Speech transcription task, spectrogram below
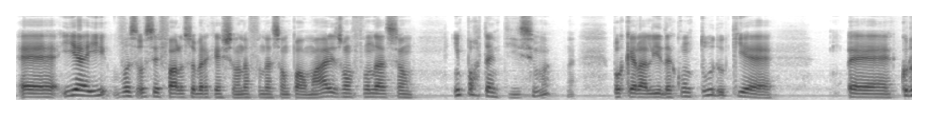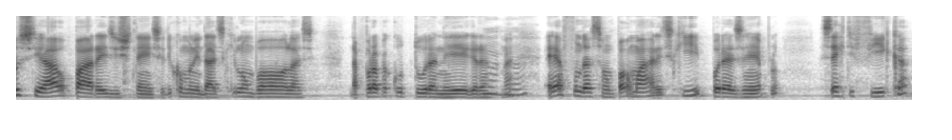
É, e aí, você, você fala sobre a questão da Fundação Palmares, uma fundação importantíssima, né? porque ela lida com tudo que é, é, crucial para a existência de comunidades quilombolas, da própria cultura negra. Né? É a Fundação Palmares que, por exemplo, certifica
